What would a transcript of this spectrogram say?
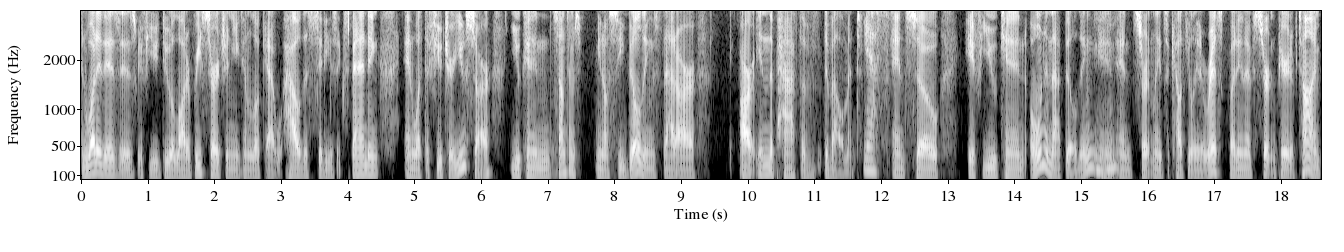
And what it is, is if you do a lot of research and you can look at how the city is expanding and what the future use are, you can sometimes, you know, see buildings that are are in the path of development. yes. And so if you can own in that building, Mm-hmm. and, and certainly it's a calculated risk, but in a certain period of time,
